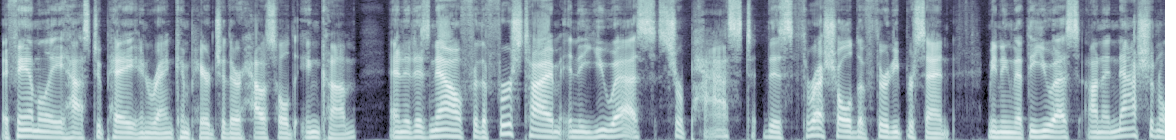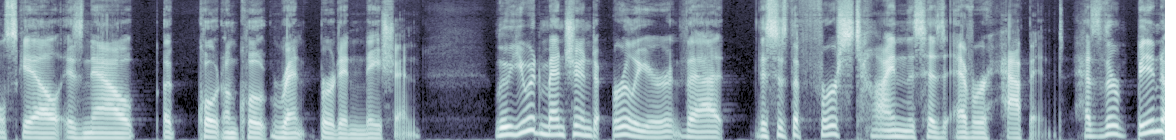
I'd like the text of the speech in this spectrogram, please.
a family has to pay in rent compared to their household income. And it is now, for the first time in the U.S., surpassed this threshold of 30%, meaning that the U.S. on a national scale is now a quote unquote rent burden nation. Lu, you had mentioned earlier that this is the first time this has ever happened. Has there been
